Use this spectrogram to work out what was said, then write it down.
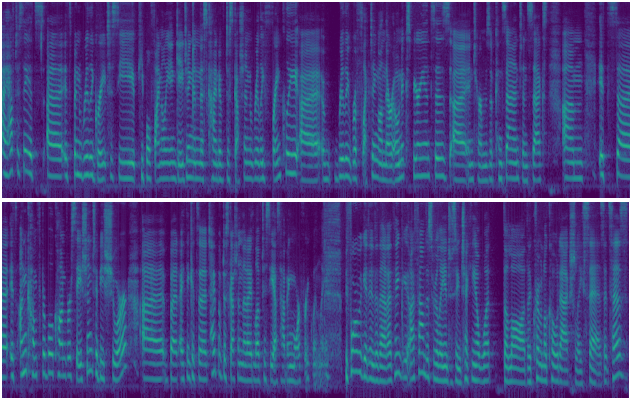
I have to say it's uh, it's been really great to see people finally engaging in this kind of discussion. Really, frankly, uh, really reflecting on their own experiences uh, in terms of consent and sex. Um, it's uh, it's uncomfortable conversation to be sure, uh, but I think it's a type of discussion that I'd love to see us having more frequently. Before we get into that, I think I found this really interesting. Checking out what the law, the criminal code, actually says. It says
